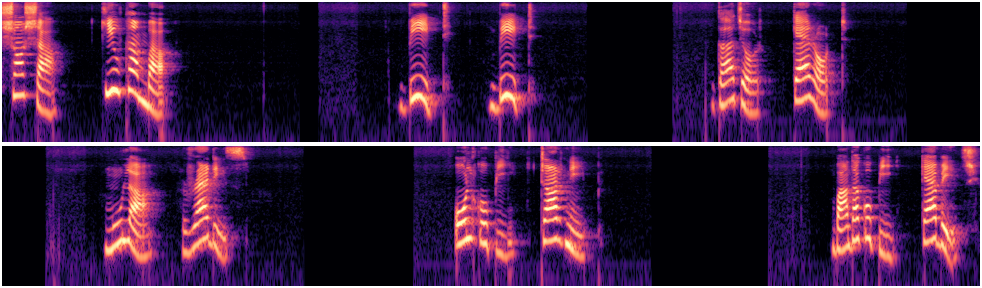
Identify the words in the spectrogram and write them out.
শসা কিউকাম্বা। Beet beet. গাজর, ক্যারট। মূলা, র্যাডিস। ওলকপি, টার্নিপ। বাঁধাকপি, ক্যাবেজ।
